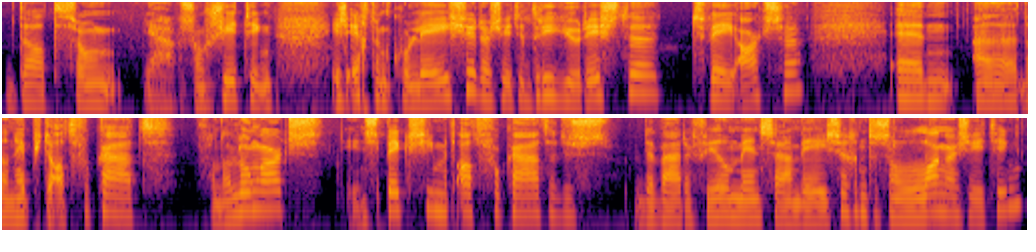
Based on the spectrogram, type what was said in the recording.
dat zo'n ja, zo'n zitting is echt een college. Daar zitten drie juristen, twee artsen. En dan heb je de advocaat van de longarts, de inspectie met advocaten. Dus er waren veel mensen aanwezig. En het is een lange zitting.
